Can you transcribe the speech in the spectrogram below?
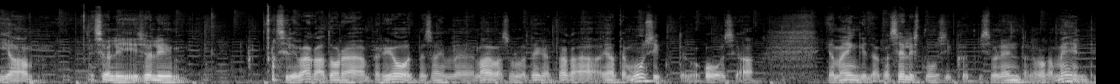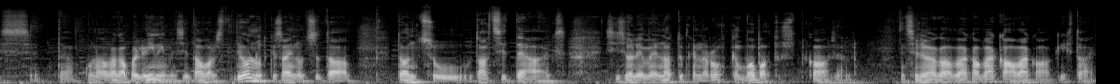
ja see oli, see oli, see oli väga tore periood, me saime laevas olla tegelikult väga heade muusikutega koos ja ja mängida ka sellist muusikat, mis mulle endale väga meeldis, et äh, kuna väga palju inimesi tavaliselt ei olnud, kes ainult seda tantsu tahtsid teha, eks, siis oli meil natukene rohkem vabadust ka seal. et see oli väga-väga-väga-väga kihvt aeg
